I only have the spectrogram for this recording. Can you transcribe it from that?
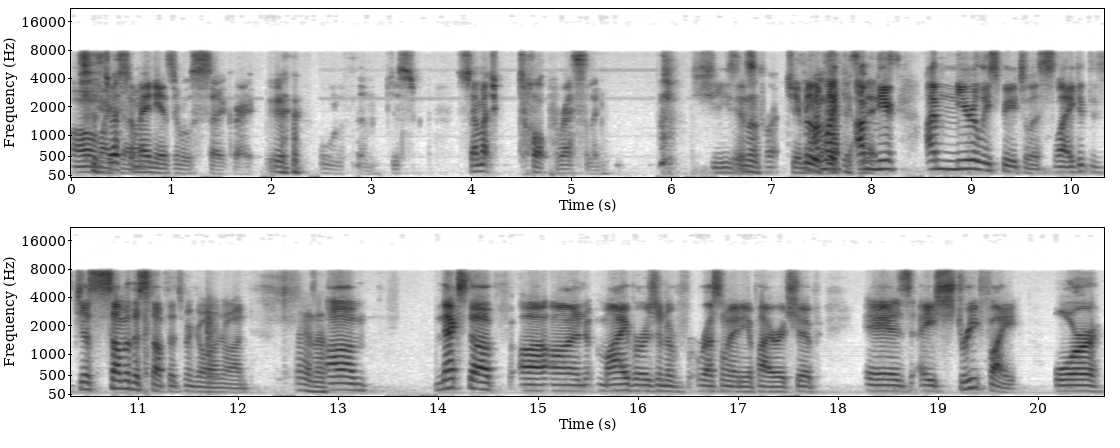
Oh my god. WrestleManias are all so great. Yeah. All of them. Just so much top wrestling. Jesus You know. Christ. Jimmy. I'm like I'm next. near I'm nearly speechless. Like it's just some of the stuff that's been going on. Um, next up uh, on my version of WrestleMania Pirate Ship is a street fight, or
